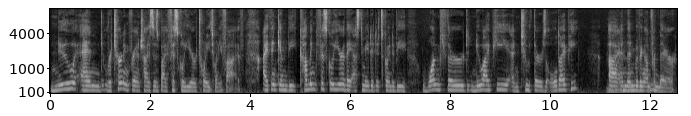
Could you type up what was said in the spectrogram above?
new and returning franchises by fiscal year 2025. I think in the coming fiscal year, they estimated it's going to be one third new IP and two thirds old IP. Uh, and then moving on from there,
